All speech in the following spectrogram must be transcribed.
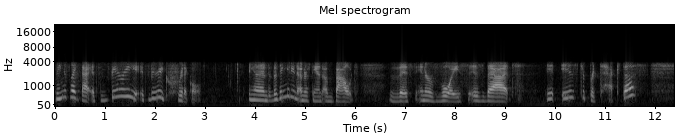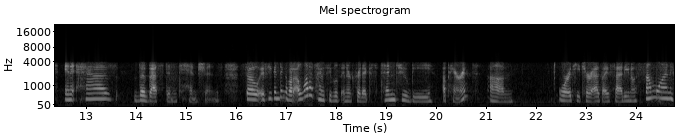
things like that. It's very it's very critical. And the thing you need to understand about this inner voice is that it is to protect us and it has the best intentions. So if you can think about it, a lot of times people's inner critics tend to be a parent um, or a teacher, as I said, you know, someone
